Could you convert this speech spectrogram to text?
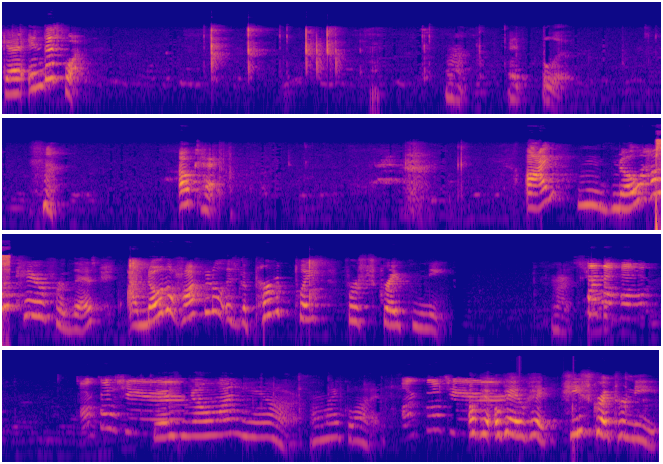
Get in this one. Hmm, it's blue. Okay. I know how to care for this. I know the hospital is the perfect place for a scraped knee. There's no one here. Oh my god. Uncle's here. Okay, okay, okay. She scraped her knee,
